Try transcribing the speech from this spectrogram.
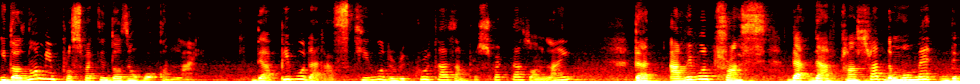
It does not mean prospecting doesn't work online there are people that are skilled recruiters and prospectors online that have even trans that, that have transferred the moment the,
